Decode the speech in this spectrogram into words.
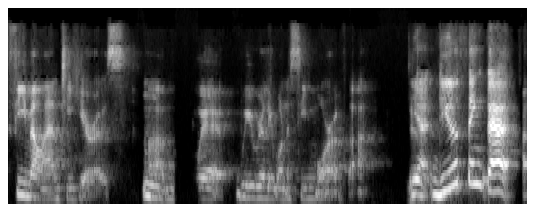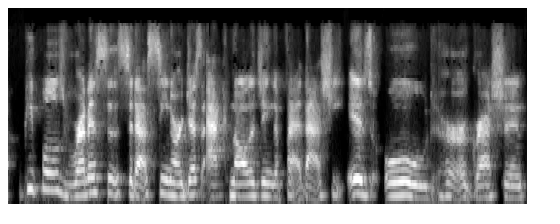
female anti-heroes mm. um, where we really want to see more of that yeah. yeah. Do you think that people's reticence to that scene or just acknowledging the fact that she is owed her aggression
